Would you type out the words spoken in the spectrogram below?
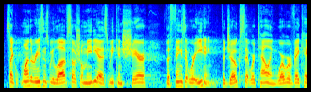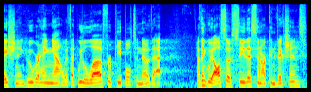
It's like one of the reasons we love social media is we can share the things that we're eating, the jokes that we're telling, where we're vacationing, who we're hanging out with. Like, we love for people to know that. I think we also see this in our convictions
